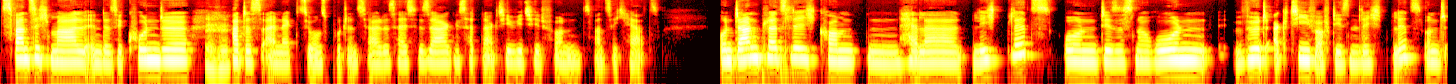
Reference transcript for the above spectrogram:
20 Mal in der Sekunde Mhm. hat es ein Aktionspotenzial. Das heißt, wir sagen, es hat 'ne Aktivität von 20 Hertz. Und dann plötzlich kommt 'n heller Lichtblitz und dieses Neuron wird aktiv auf diesen Lichtblitz und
